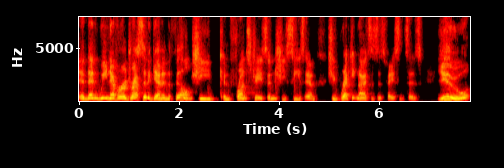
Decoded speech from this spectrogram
and then we never address it again in the film. She confronts jason. She sees him. She recognizes his face and says you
